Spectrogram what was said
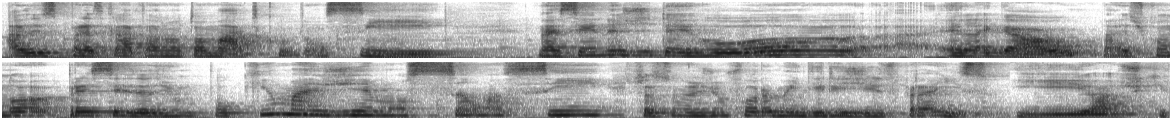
Às vezes parece que ela tá no automático. Então, sim, nas cenas de terror é legal, mas quando precisa de um pouquinho mais de emoção assim, os personagens não foram bem dirigidos para isso. E eu acho que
